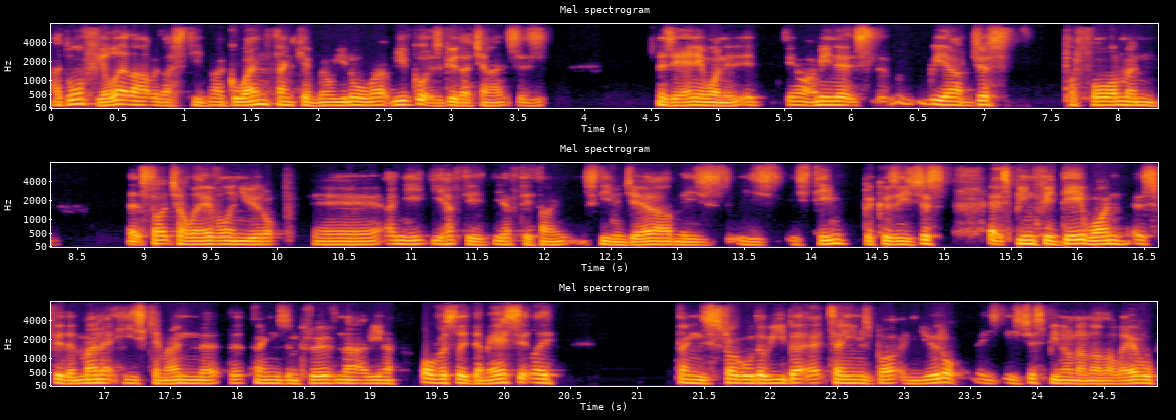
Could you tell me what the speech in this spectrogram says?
I don't feel like that with this team. I go in thinking, well, you know what, we've got as good a chance as as anyone. It, you know, I mean, it's we are just performing at such a level in Europe, uh, and you, you have to you have to thank Steven Gerrard and his, his his team because he's just it's been for day one. It's for the minute he's come in that, that things improved in that arena. Obviously, domestically, things struggled a wee bit at times, but in Europe, he's, he's just been on another level.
